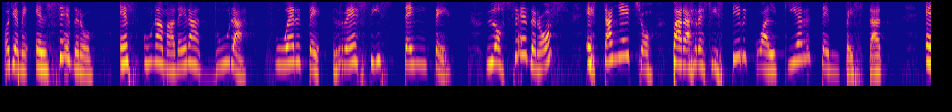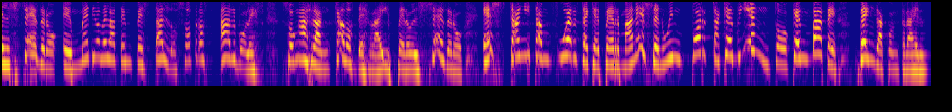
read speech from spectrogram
Óyeme, el cedro es una madera dura, fuerte, resistente. Los cedros están hechos para resistir cualquier tempestad. El cedro en medio de la tempestad, los otros árboles son arrancados de raíz, pero el cedro es tan y tan fuerte que permanece, no importa qué viento qué embate venga contra él.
